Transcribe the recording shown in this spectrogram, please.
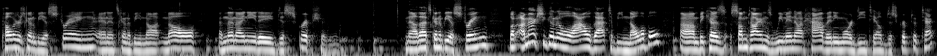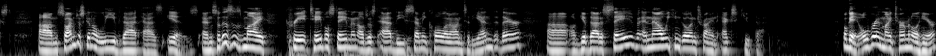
Color is going to be a string, and it's going to be not null. And then I need a description. Now that's going to be a string, but I'm actually going to allow that to be nullable um, because sometimes we may not have any more detailed descriptive text. Um, so I'm just going to leave that as is. And so this is my create table statement. I'll just add the semicolon on to the end there. Uh, I'll give that a save, and now we can go and try and execute that. Okay, over in my terminal here,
